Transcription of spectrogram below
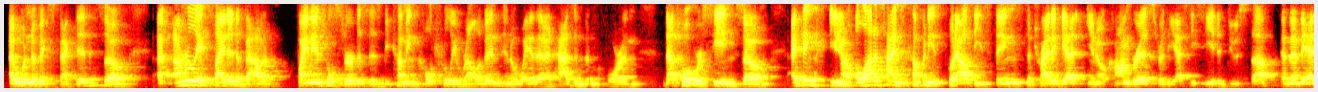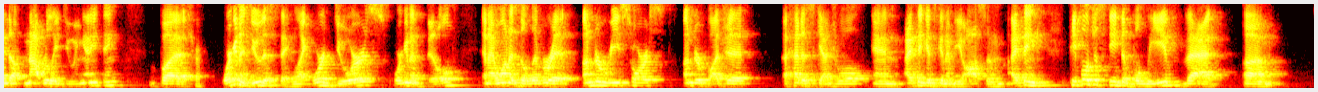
I wouldn't have expected. So I'm really excited about financial services becoming culturally relevant in a way that it hasn't been before and that's what we're seeing so i think you know a lot of times companies put out these things to try to get you know congress or the sec to do stuff and then they end up not really doing anything but sure. we're going to do this thing like we're doers we're going to build and i want to deliver it under resourced under budget ahead of schedule and i think it's going to be awesome i think people just need to believe that um,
